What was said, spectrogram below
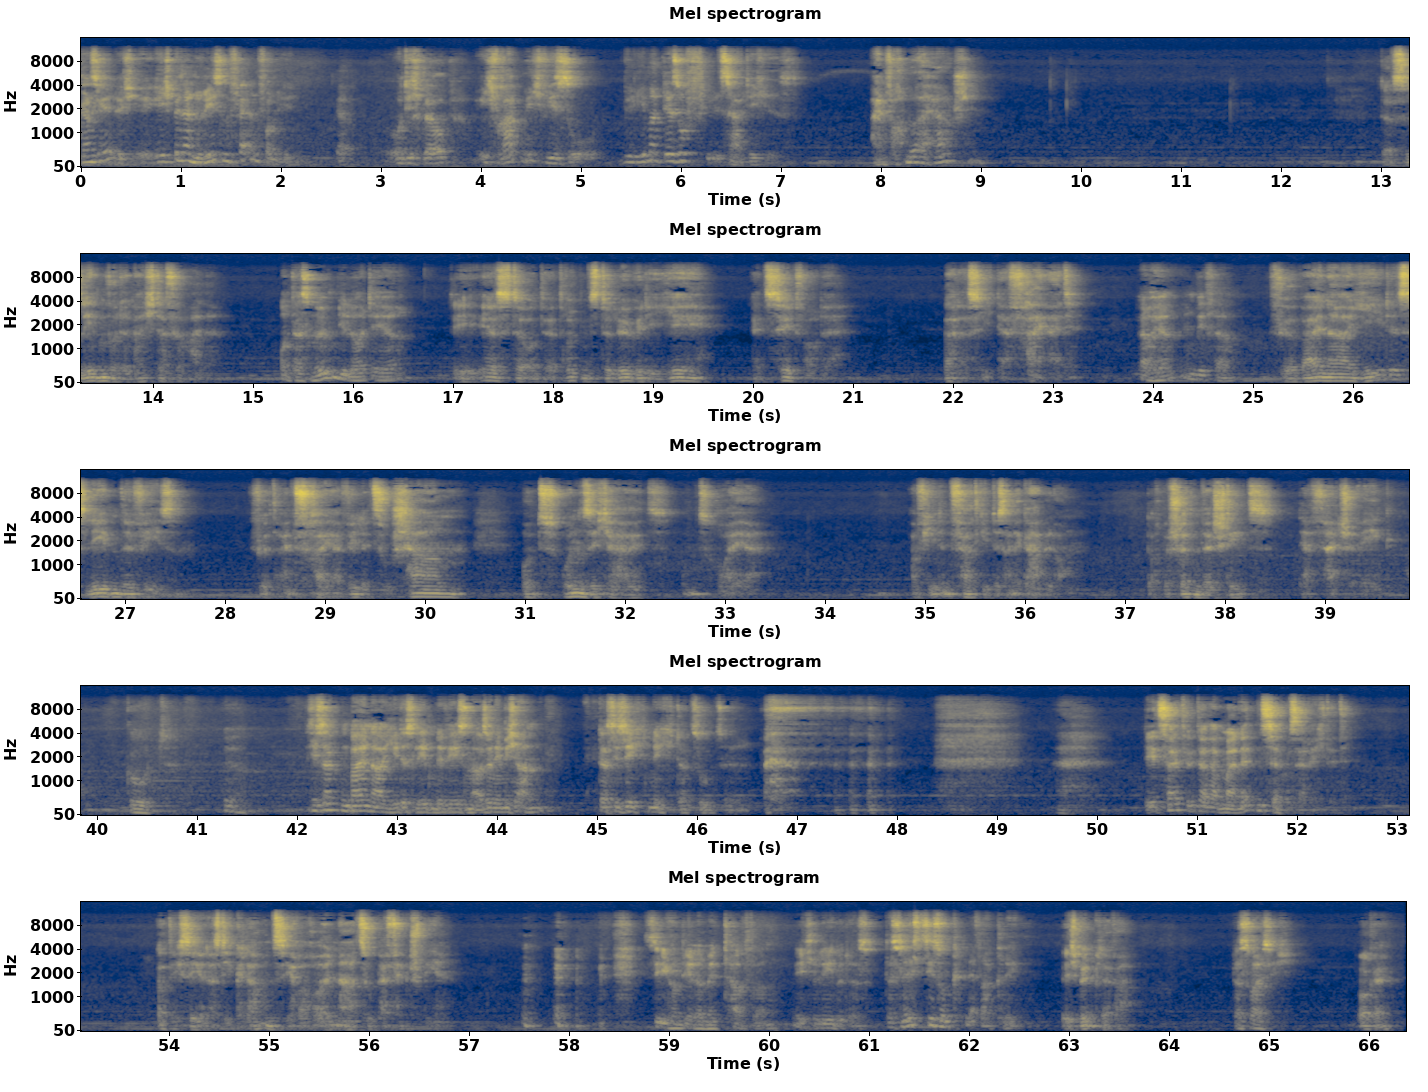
Ganz ehrlich, ich bin ein Riesenfan von Ihnen. Ja. Und ich glaube, ich frage mich, wieso will jemand, der so vielseitig ist, einfach nur herrschen? Das Leben würde leichter für alle. Und das mögen die Leute ja. Die erste und erdrückendste Lüge, die je erzählt wurde, war das Lied der Freiheit. Ach ja, inwiefern? Für beinahe jedes lebende Wesen führt ein freier Wille zu Scham und Unsicherheit und Reue. Auf jedem Pfad gibt es eine Gabelung. Doch beschritten wird stets der falsche Weg. Gut. Ja. Sie sagten beinahe jedes lebende Wesen, also nehme ich an, dass Sie sich nicht dazu zählen. Die Zeithüter haben einen netten Zirkus errichtet. ich sehe, dass die Clowns ihre Rollen nahezu perfekt spielen. Sie und Ihre Metaphern. Ich liebe das. Das lässt Sie so clever klingen. Ich bin clever. Das weiß ich. Okay. Okay.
